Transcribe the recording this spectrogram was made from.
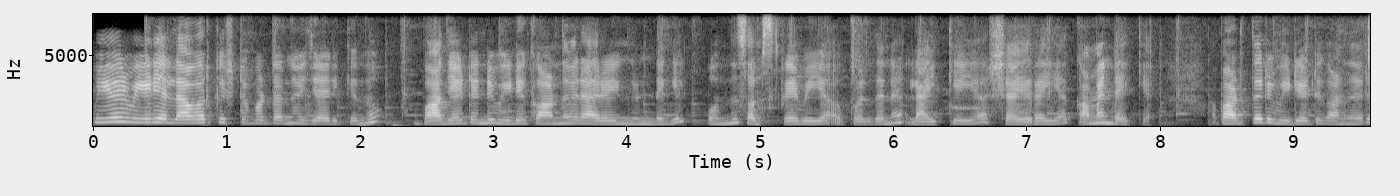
അപ്പോൾ ഈ ഒരു വീഡിയോ എല്ലാവർക്കും ഇഷ്ടപ്പെട്ടെന്ന് വിചാരിക്കുന്നു. അപ്പോൾ ആദ്യമായിട്ട് എന്റെ വീഡിയോ കാണുന്നവരാരെങ്കിലും ഉണ്ടെങ്കിൽ ഒന്ന് സബ്സ്ക്രൈബ് ചെയ്യുക അതുപോലെ തന്നെ ലൈക്ക് ചെയ്യുക ഷെയർ ചെയ്യുക കമന്റ് അയയ്ക്കുക. അപ്പോൾ അടുത്തൊരു വീഡിയോ ആയിട്ട് കാണുന്നവർ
